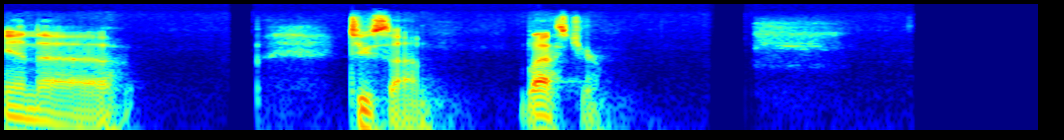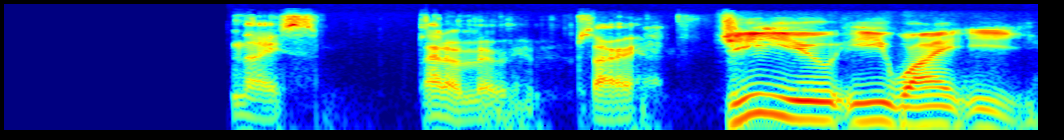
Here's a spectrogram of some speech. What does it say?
in uh Tucson last year. Nice. I don't remember him. Sorry. G U E Y E.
